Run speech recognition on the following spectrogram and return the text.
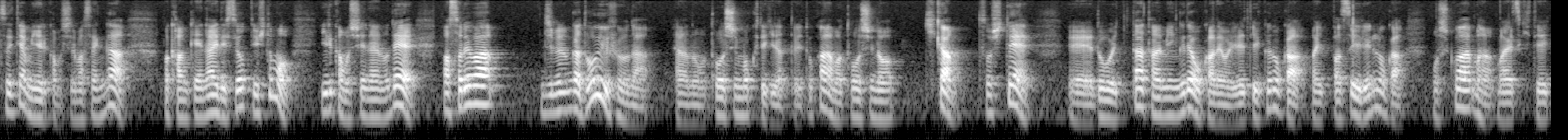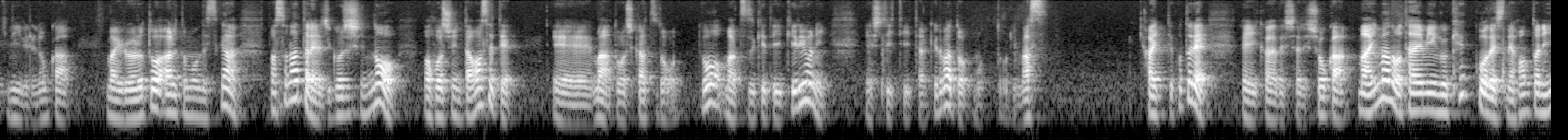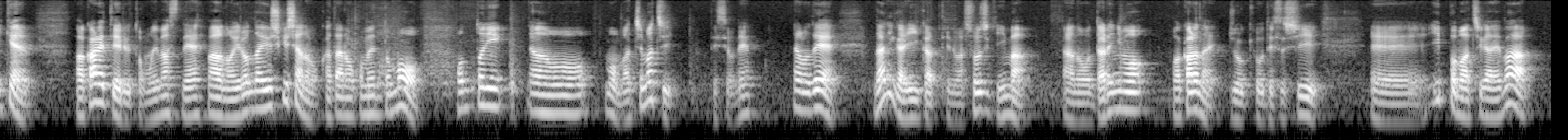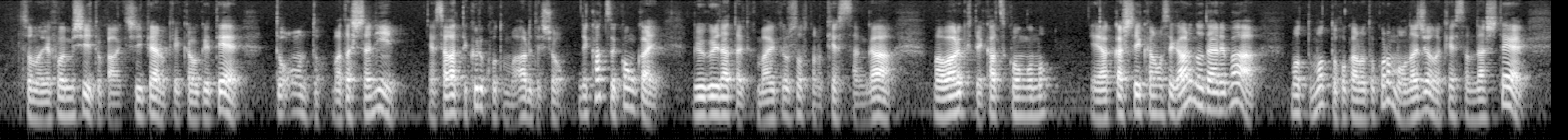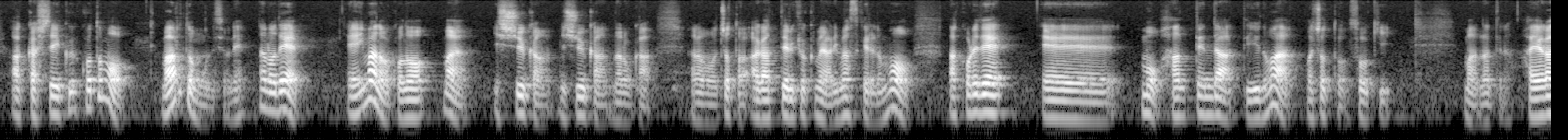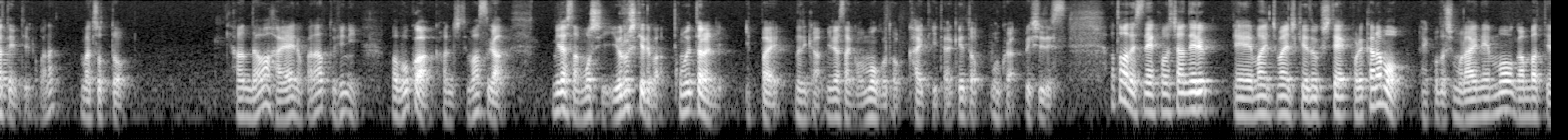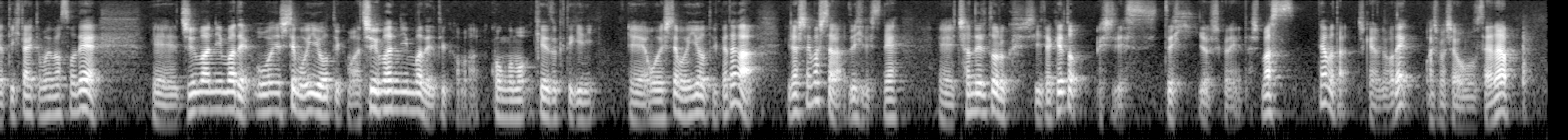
ついては見えるかもしれませんが、まあ、関係ないですよっていう人もいるかもしれないので、まあ、それは自分がどういうふうなあの投資目的だったりとか、まあ、投資の期間そして、え、どういったタイミングでお金を入れていくのか、まあ、一発入れるのかもしくはま毎月定期に入れるのか、まあ、いろいろとあると思うんですが、まあ、その辺りは自己自身の方針と合わせて、え、ま投資活動をま続けていけるようにしていっていただければと思っております。はい、ということで、えいかがでしたでしょうか。まあ、今のタイミング結構ですね、本当に意見分かれていると思いますね。まあ、あのいろんな有識者の方のコメントも本当にあのもうまちまちですよね。なので何がいいかっていうのは正直今あの誰にも分からない状況ですし、えー、一歩間違えばその FOMC とか CPI の結果を受けてドーンとまた下に下がってくることもあるでしょう。でかつ今回 Google だったりとかマイクロソフトの決算がまあ、悪くてかつ今後も悪化していく可能性があるのであればもっともっと他のところも同じような決算出して悪化していくことも、まあ、あると思うんですよね。なので今のこの、まあ、1週間2週間なのかあのちょっと上がってる局面ありますけれども、まあ、これで、えー、もう反転だっていうのは、まあ、ちょっと早期まあなんていうの早合点っていうのかな、まあ、ちょっと判断は早いのかなというふうに、まあ、僕は感じてますが皆さんもしよろしければコメント欄にいっぱい何か皆さんが思うことを書いていただけると僕は嬉しいです。あとはですね、このチャンネル、えー、毎日毎日継続してこれからも今年も来年も頑張ってやっていきたいと思いますので、えー、10万人まで応援してもいいよというか、まあ、10万人までというか、まあ、今後も継続的に、え応援してもいいよという方がいらっしゃいましたら、ぜひですね、えチャンネル登録していただけると嬉しいです。ぜひよろしくお願いいたします。ではまた次回の動画でお会いしましょう。さよなら。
